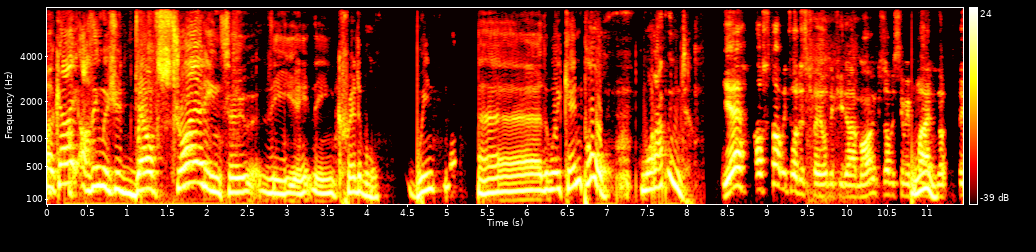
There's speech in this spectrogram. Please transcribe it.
Okay, I think we should delve straight into the the incredible win uh, the weekend. Paul, what happened? Yeah, I'll start with Huddersfield if you don't mind, because obviously we played not two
